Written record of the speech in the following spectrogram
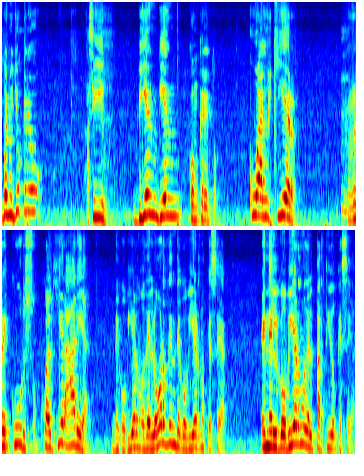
Bueno, yo creo, así, bien, bien concreto, cualquier recurso, cualquier área de gobierno, del orden de gobierno que sea, en el gobierno del partido que sea,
